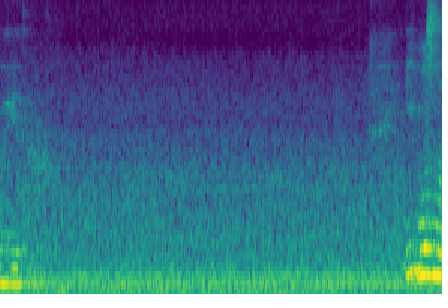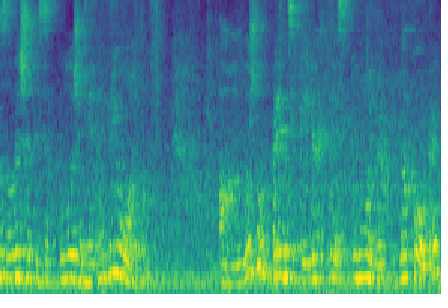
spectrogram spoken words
Видих. І можна залишитися в положенні ембріону. А можна, в принципі, лягти спиною на коврик,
